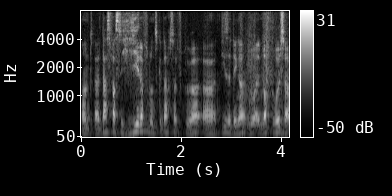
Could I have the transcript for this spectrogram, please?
Und äh, das, was sich jeder von uns gedacht hat früher, äh, diese Dinger, nur noch größer,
